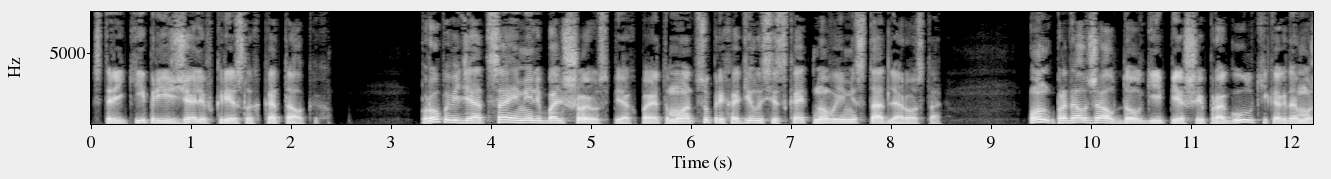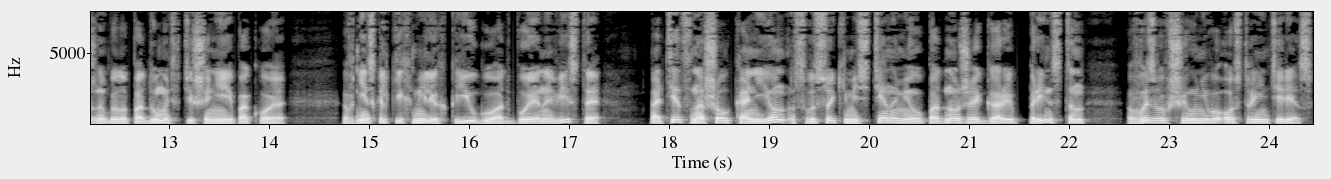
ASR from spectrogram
старики приезжали в креслах-каталках. Проповеди отца имели большой успех, поэтому отцу приходилось искать новые места для роста. Он продолжал долгие пешие прогулки, когда можно было подумать в тишине и покое. В нескольких милях к югу от Буэна-Висты отец нашел каньон с высокими стенами у подножия горы Принстон, вызвавший у него острый интерес.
